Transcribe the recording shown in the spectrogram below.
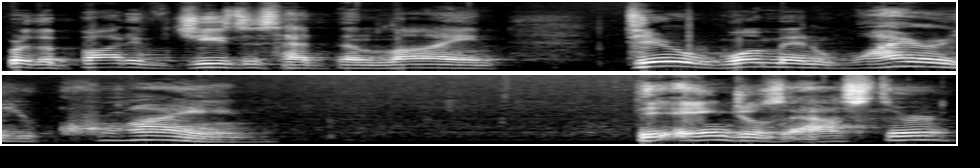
where the body of Jesus had been lying. Dear woman, why are you crying? The angels asked her.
